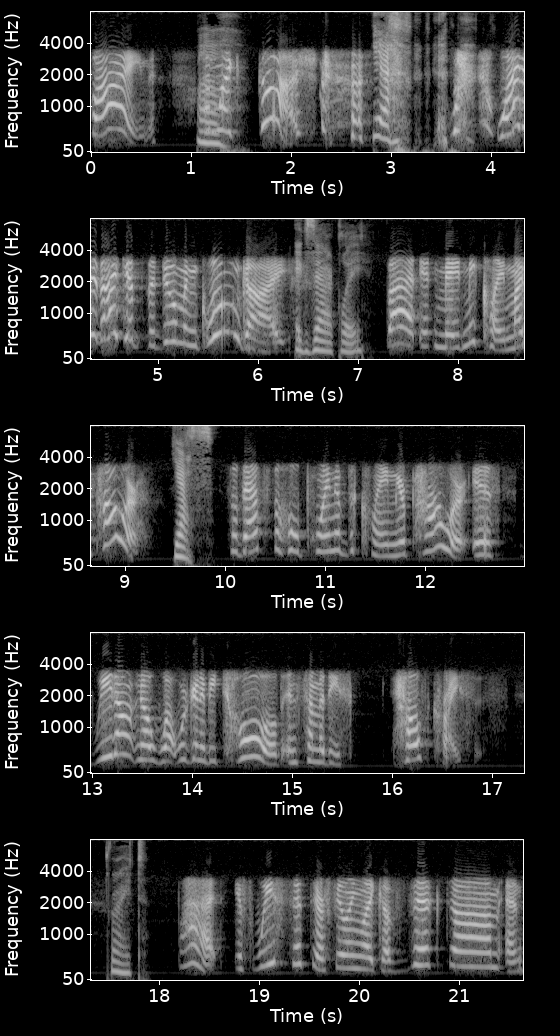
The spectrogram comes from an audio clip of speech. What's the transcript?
fine. I'm like, gosh. yeah. Why did I get the doom and gloom guy? Exactly. But it made me claim my power. Yes. So that's the whole point of the claim your power is we don't know what we're going to be told in some of these health crises. Right. But if we sit there feeling like a victim and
